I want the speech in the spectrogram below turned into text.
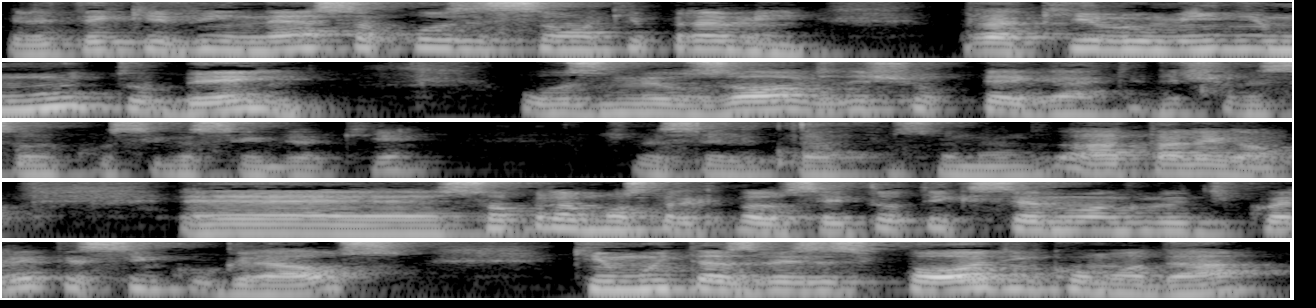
ele tem que vir nessa posição aqui para mim, para que ilumine muito bem os meus olhos. Deixa eu pegar aqui, deixa eu ver se eu consigo acender aqui. Deixa eu ver se ele está funcionando. Ah, tá legal. É, só para mostrar aqui para você, então tem que ser no ângulo de 45 graus, que muitas vezes pode incomodar.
